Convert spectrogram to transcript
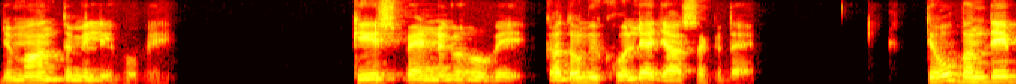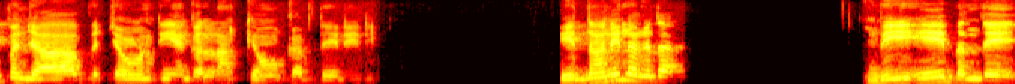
ਜ਼ਮਾਨਤ ਮਿਲੀ ਹੋਵੇ, ਕੇਸ ਪੈਂਡਿੰਗ ਹੋਵੇ, ਕਦੋਂ ਵੀ ਖੋਲਿਆ ਜਾ ਸਕਦਾ ਹੈ ਤੇ ਉਹ ਬੰਦੇ ਪੰਜਾਬ ਬਚਾਉਣ ਦੀਆਂ ਗੱਲਾਂ ਕਿਉਂ ਕਰਦੇ ਨੇ ਜੀ? ਇਦਾਂ ਨਹੀਂ ਲੱਗਦਾ ਵੀ ਇਹ ਬੰਦੇ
